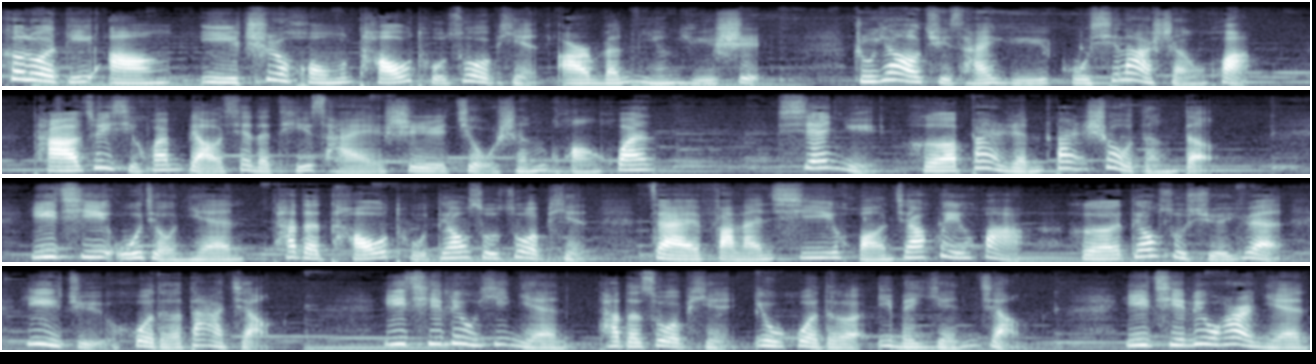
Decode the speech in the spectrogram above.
克洛迪昂以赤红陶土作品而闻名于世，主要取材于古希腊神话。他最喜欢表现的题材是酒神狂欢、仙女和半人半兽等等。一七五九年，他的陶土雕塑作品在法兰西皇家绘画和雕塑学院一举获得大奖。一七六一年，他的作品又获得一枚银奖。一七六二年，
